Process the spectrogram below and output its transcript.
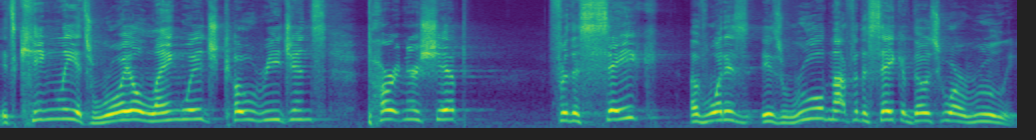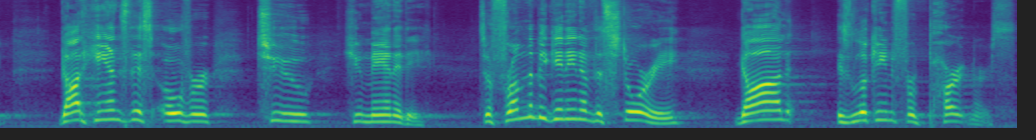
it's kingly, it's royal language, co-regents, partnership for the sake of what is, is ruled, not for the sake of those who are ruling. God hands this over to humanity. So from the beginning of the story, God is looking for partners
